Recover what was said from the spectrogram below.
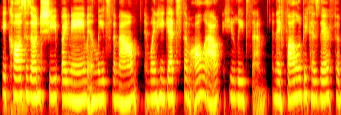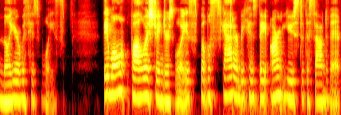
He calls his own sheep by name and leads them out. And when he gets them all out, he leads them, and they follow because they're familiar with his voice. They won't follow a stranger's voice, but will scatter because they aren't used to the sound of it.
